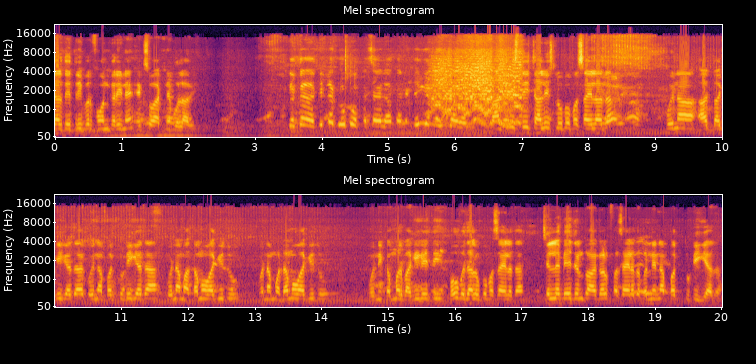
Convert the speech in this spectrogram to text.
હજાર તેત્રીસ પર ફોન કરીને એકસો આઠને બોલાવી? પાંત્રીસથી ચાલીસ લોકો ફસાયેલા હતા. કોઈના હાથ ભાગી ગયા હતા કોઈના પગ તૂટી ગયા હતા કોઈના માથામાં વાગ્યું હતું કોઈના મોઢામાં વાગ્યું હતું કોઈની કમર ભાગી ગઈ હતી. બહુ બધા લોકો ફસાયેલા હતા. છેલ્લે બે જણ તો આગળ ફસાયેલા હતા બંનેના પગ તૂટી ગયા હતા.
